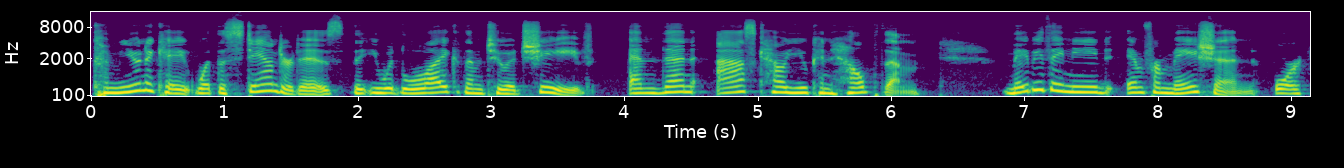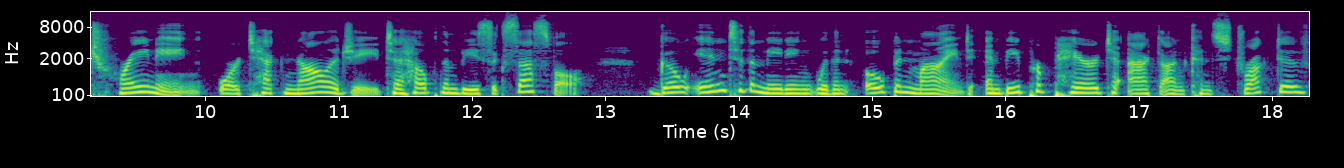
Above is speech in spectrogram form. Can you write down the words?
Communicate what the standard is that you would like them to achieve, and then ask how you can help them. Maybe they need information or training or technology to help them be successful. Go into the meeting with an open mind and be prepared to act on constructive,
